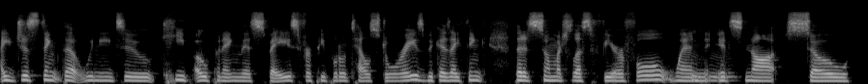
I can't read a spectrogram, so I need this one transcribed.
i just think that we need to keep opening this space for people to tell stories because i think that it's so much less fearful when Mhm. it's not so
